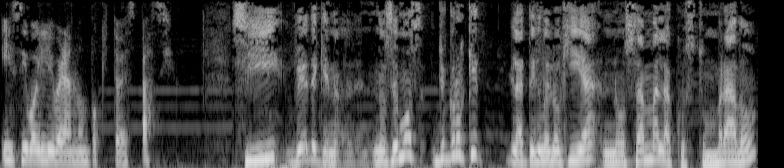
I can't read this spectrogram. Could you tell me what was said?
y sí voy liberando un poquito de espacio. Sí, fíjate que nos hemos, yo creo que la tecnología nos ha mal acostumbrado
